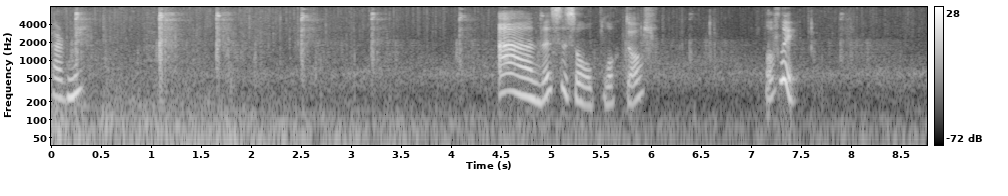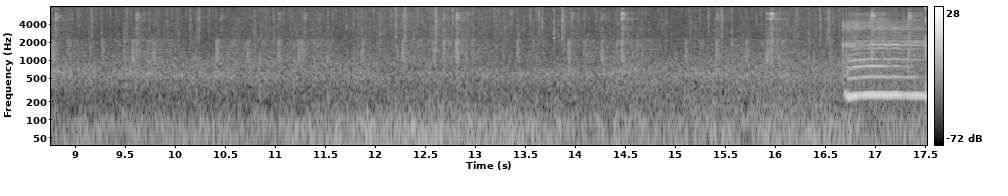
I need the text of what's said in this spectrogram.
Pardon me. And this is all blocked off. Lovely. Uh,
